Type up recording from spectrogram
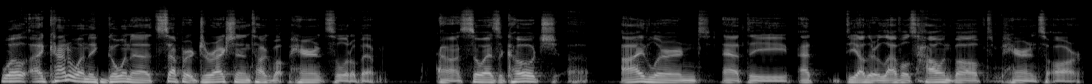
Well, I kind of want to go in a separate direction and talk about parents a little bit. Uh, so, as a coach, uh, I learned at the at the other levels how involved parents are.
